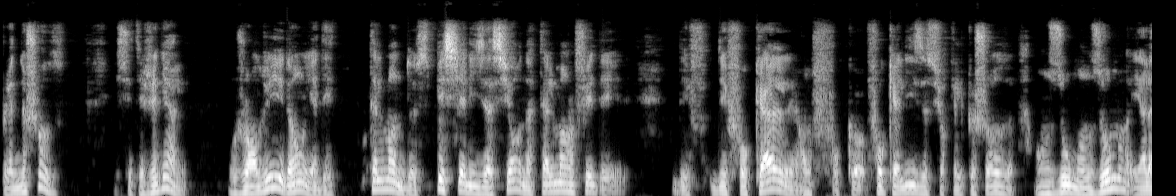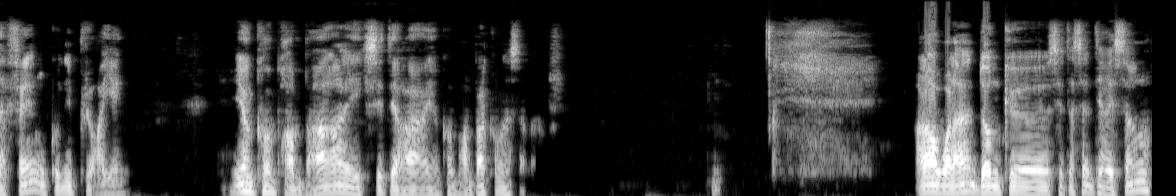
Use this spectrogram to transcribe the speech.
plein de choses. C'était génial. Aujourd'hui, donc, il y a tellement de spécialisation, on a tellement fait des, des, des focales, on focalise sur quelque chose, on zoome, on zoome, et à la fin, on connaît plus rien. Et on comprend pas, etc. Et on comprend pas comment ça va. Alors voilà, donc euh, c'est assez intéressant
